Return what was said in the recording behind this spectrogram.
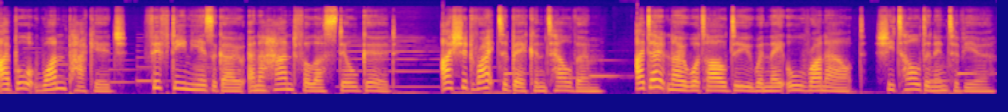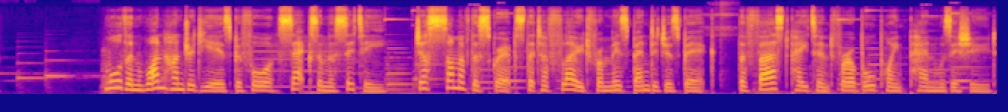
I bought one package, 15 years ago, and a handful are still good. I should write to Bic and tell them. I don't know what I'll do when they all run out, she told an interviewer. More than 100 years before Sex and the City, just some of the scripts that have flowed from Ms. Bendinger's Bic, the first patent for a ballpoint pen was issued.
